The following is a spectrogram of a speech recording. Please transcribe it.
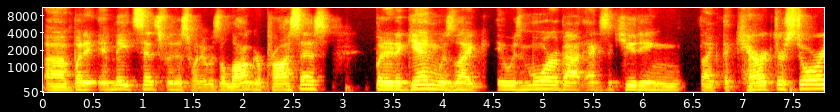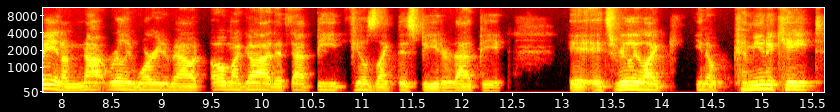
Uh, but it, it made sense for this one. It was a longer process, but it again was like it was more about executing like the character story, and I'm not really worried about oh my god if that beat feels like this beat or that beat. It, it's really like you know communicate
